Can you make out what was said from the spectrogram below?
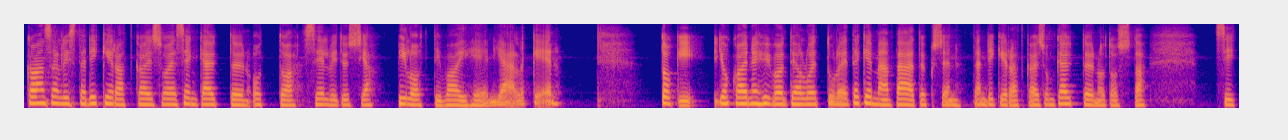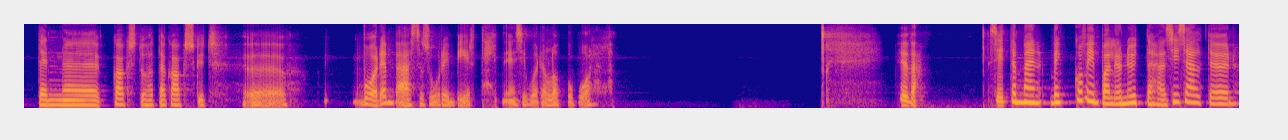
kansallista digiratkaisua ja sen käyttöönottoa selvitys- ja pilottivaiheen jälkeen. Toki jokainen hyvinvointialue tulee tekemään päätöksen tämän digiratkaisun käyttöönotosta sitten 2020 vuoden päästä suurin piirtein ensi vuoden loppupuolella. Hyvä. Sitten mä en kovin paljon nyt tähän sisältöön.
